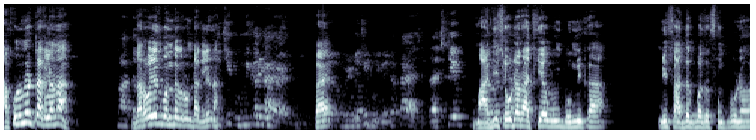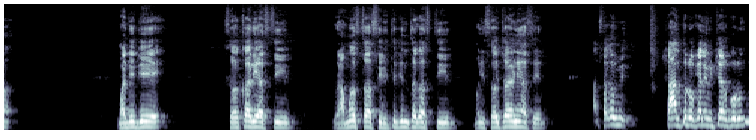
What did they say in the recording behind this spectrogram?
हाकलूनच टाकलं ना. दरवाजेच बंद करून टाकले ना. तुमची भूमिका काय आहे? काय? तुमची भूमिका काय असेल राजकीय माझी शेवटला राजकीय भू- भूमिका. मी साधक बाधक संपूर्ण माझे जे सहकारी असतील ग्रामस्थ असतील हितचिंतक असतील माझी सहचरणी असेल हा सगळं वि शांत डोक्याने विचार करून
